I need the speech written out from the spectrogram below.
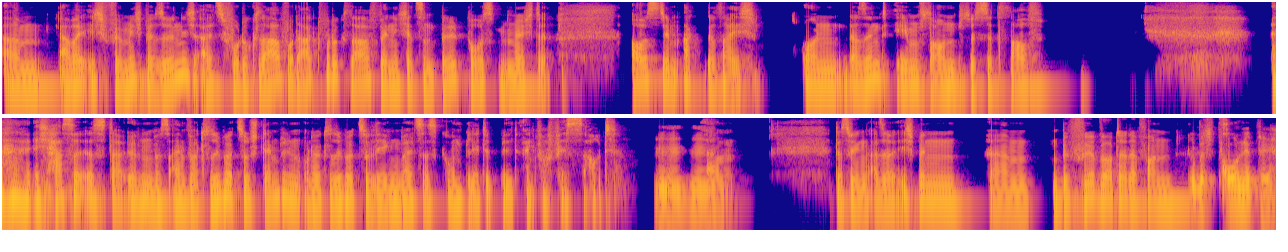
Ähm, aber ich für mich persönlich als Fotograf oder Aktfotograf, wenn ich jetzt ein Bild posten möchte aus dem Aktbereich und da sind eben Frauenbrüste drauf. Ich hasse es, da irgendwas einfach drüber zu stempeln oder drüber zu legen, weil es das komplette Bild einfach versaut. Mhm. Ähm, deswegen, also ich bin ähm, Befürworter davon. Du bist pro Nippel.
